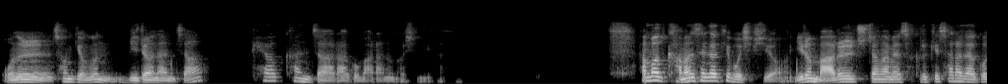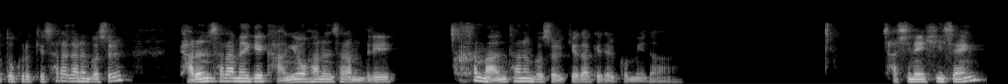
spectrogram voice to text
오늘 성경은 미련한 자, 폐역한 자라고 말하는 것입니다. 한번 가만 생각해 보십시오. 이런 말을 주장하면서 그렇게 살아가고 또 그렇게 살아가는 것을 다른 사람에게 강요하는 사람들이 참 많다는 것을 깨닫게 될 겁니다. 자신의 희생,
